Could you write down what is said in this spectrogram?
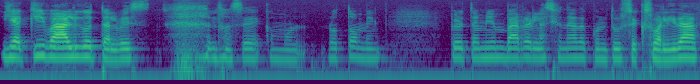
Y aquí va algo tal vez, no sé cómo lo tomen, pero también va relacionado con tu sexualidad.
